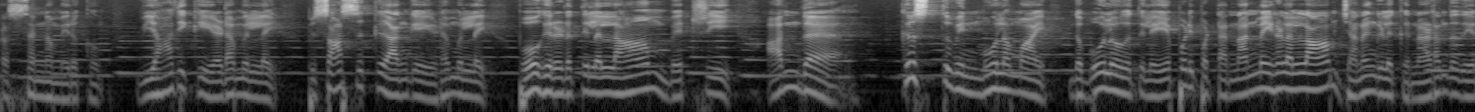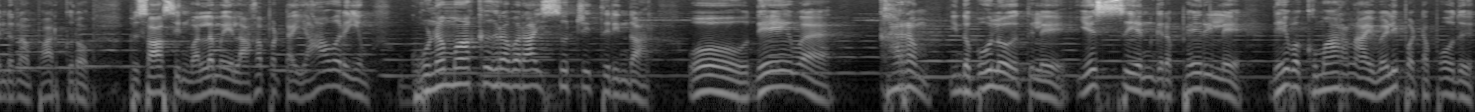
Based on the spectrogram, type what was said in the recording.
பிரசன்னம் இருக்கும். வியாதிக்கு இடமில்லை. பிசாசுக்கு அங்கே இடமில்லை. போகிற இடத்திலெல்லாம் வெற்றி. அந்த கிறிஸ்துவின் மூலமாய் இந்த பூலோகத்தில் எப்படிப்பட்ட நன்மைகளெல்லாம் ஜனங்களுக்கு நடந்தது என்று நாம் பார்க்கிறோம். பிசாசின் வல்லமையில் அகப்பட்ட யாவரையும் குணமாக்குகிறவராய் சுற்றி திரிந்தார் ஓ தேவ கரம் இந்த பூலோகத்திலே எஸ் என்கிற பேரிலே தேவகுமாரனாய் வெளிப்பட்ட போது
